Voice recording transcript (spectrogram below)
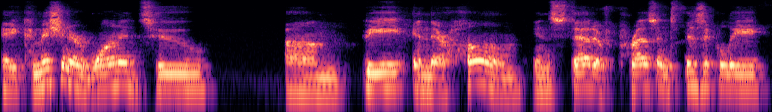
a commissioner wanted to um, be in their home instead of present physically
